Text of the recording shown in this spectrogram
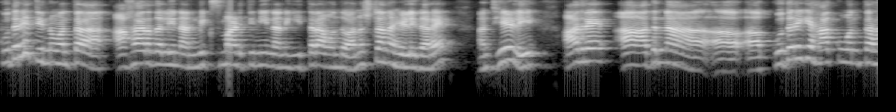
ಕುದುರೆ ತಿನ್ನುವಂತ ಆಹಾರದಲ್ಲಿ ನಾನು ಮಿಕ್ಸ್ ಮಾಡ್ತೀನಿ, ನನಗೆ ಈ ತರ ಒಂದು ಅನುಷ್ಠಾನ ಹೇಳಿದ್ದಾರೆ ಅಂತ ಹೇಳಿ, ಆದ್ರೆ ಆ ಅದನ್ನ ಕುದುರೆಗೆ ಹಾಕುವಂತಹ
